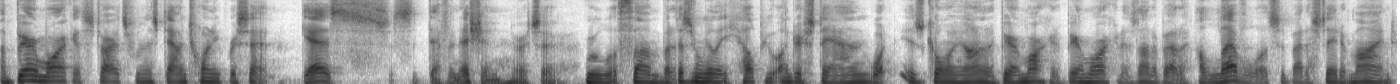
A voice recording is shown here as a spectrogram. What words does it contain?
a bear market starts when it's down 20%. Yes, it's a definition or it's a rule of thumb, but it doesn't really help you understand what is going on in a bear market. A bear market is not about a, a level, it's about a state of mind.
